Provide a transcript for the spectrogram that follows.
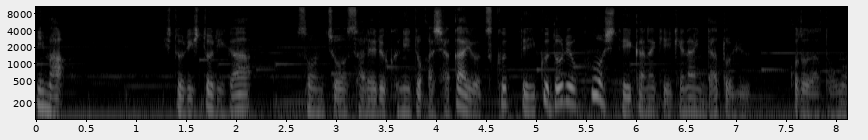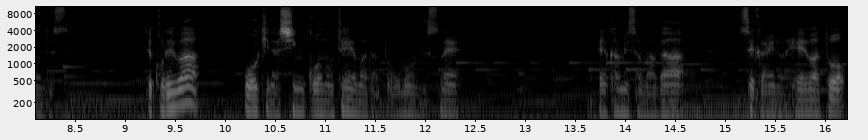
今一人一人が尊重される国とか社会を作っていく努力をしていかなきゃいけないんだということだと思うんです。でこれは大きな信仰のテーマだと思うんですね。神様が世界の平和と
